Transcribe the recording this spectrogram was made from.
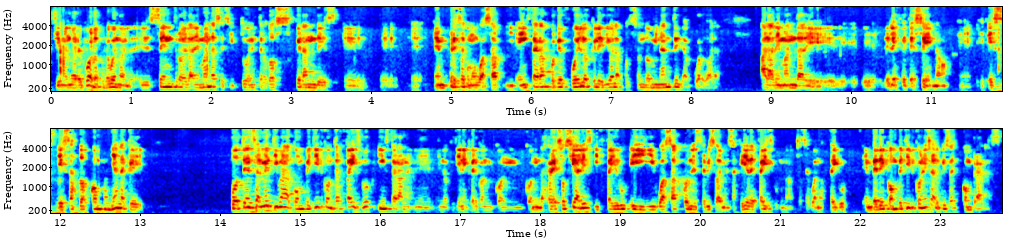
si mal no recuerdo, pero bueno, el, el centro de la demanda se sitúa en estas dos grandes eh, eh, empresas como WhatsApp e Instagram porque fue lo que le dio la posición dominante de acuerdo a la, a la demanda de, de- de- del FTC, ¿no? Eh, es. Esas dos compañías las que potencialmente iban a competir contra Facebook, Instagram eh, en lo que tiene que ver con, las redes sociales y Facebook y WhatsApp con el servicio de mensajería de Facebook, ¿no? Entonces, bueno, Facebook, en vez de competir con ellas, lo que hizo es comprarlas.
